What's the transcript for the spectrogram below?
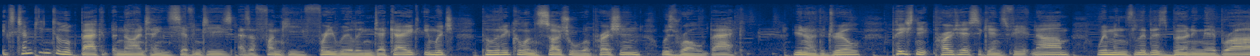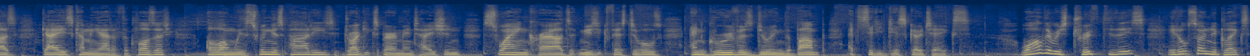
It's tempting to look back at the 1970s as a funky, freewheeling decade in which political and social repression was rolled back. You know the drill peacenik protests against Vietnam, women's libbers burning their bras, gays coming out of the closet, along with swingers parties, drug experimentation, swaying crowds at music festivals, and groovers doing the bump at city discotheques. While there is truth to this, it also neglects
